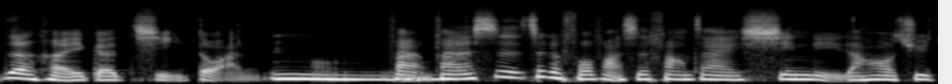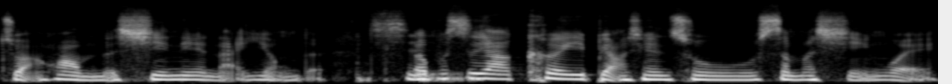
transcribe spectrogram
任何一个极端，嗯，反反而是这个佛法是放在心里，然后去转化我们的心念来用的，而不是要刻意表现出什么行为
